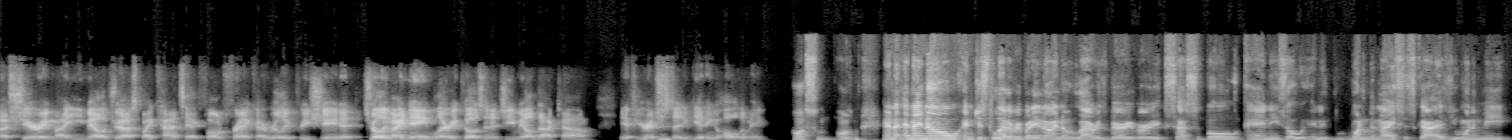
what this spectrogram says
uh, sharing my email address, my contact phone, Frank, I really appreciate it. It's really my name, Larry Kozin at gmail.com, if you're mm-hmm. interested in getting a hold of me. Awesome, awesome, and and I know, and just to let everybody know, I know Larry's very, very accessible, and he's always and one of the nicest guys you want to meet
